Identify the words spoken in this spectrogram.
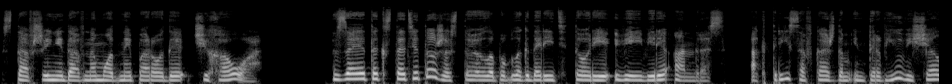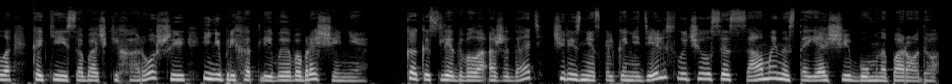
ставшей недавно модной породы чихауа. За это, кстати, тоже стоило поблагодарить Тори Вейвери Андрес. Актриса в каждом интервью вещала, какие собачки хорошие и неприхотливые в обращении. Как и следовало ожидать, через несколько недель случился самый настоящий бум на породу.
